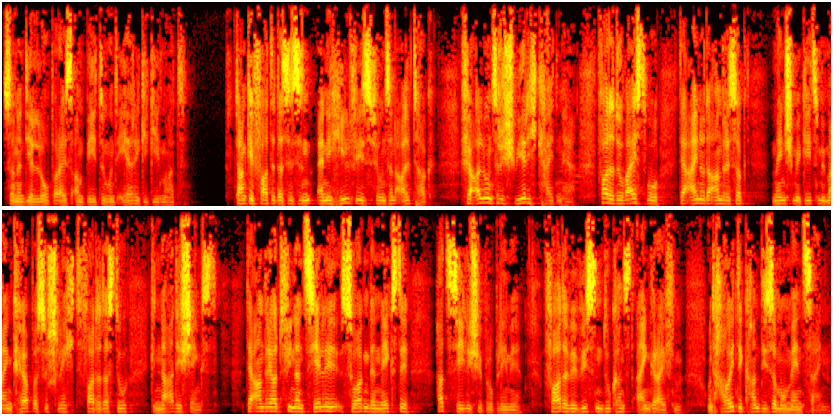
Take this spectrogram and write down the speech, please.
sondern dir Lobpreis, Anbetung und Ehre gegeben hat. Danke, Vater, dass es eine Hilfe ist für unseren Alltag, für all unsere Schwierigkeiten, Herr. Vater, du weißt, wo der ein oder andere sagt, Mensch, mir geht's mit meinem Körper so schlecht, Vater, dass du Gnade schenkst. Der andere hat finanzielle Sorgen, der nächste hat seelische Probleme. Vater, wir wissen, du kannst eingreifen. Und heute kann dieser Moment sein.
